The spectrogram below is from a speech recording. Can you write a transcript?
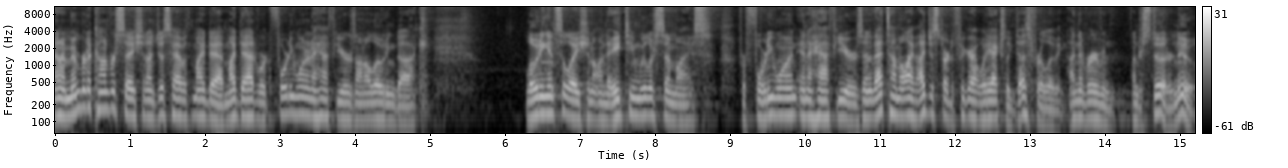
And I remembered a conversation I just had with my dad. My dad worked 41 and a half years on a loading dock, loading insulation onto 18 wheeler semis for 41 and a half years. And at that time of life, I just started to figure out what he actually does for a living. I never even understood or knew.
